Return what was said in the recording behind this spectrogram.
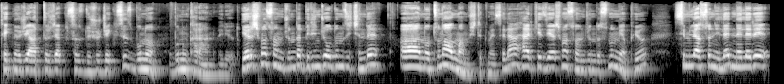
teknolojiyi arttıracak mısınız, düşürecek misiniz? Bunu bunun kararını veriyorduk. Yarışma sonucunda birinci olduğumuz için de A notunu almamıştık mesela. Herkes yarışma sonucunda sunum yapıyor. Simülasyon ile neleri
